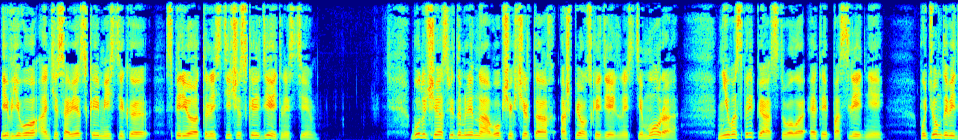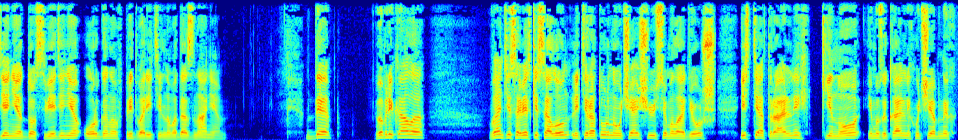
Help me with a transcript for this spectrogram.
и в его антисоветской мистико-спиритуалистической деятельности. Будучи осведомлена в общих чертах о шпионской деятельности Мора, не воспрепятствовала этой последней путем доведения до сведения органов предварительного дознания. Д. Вовлекала в антисоветский салон литературно учащуюся молодежь из театральных, кино и музыкальных учебных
